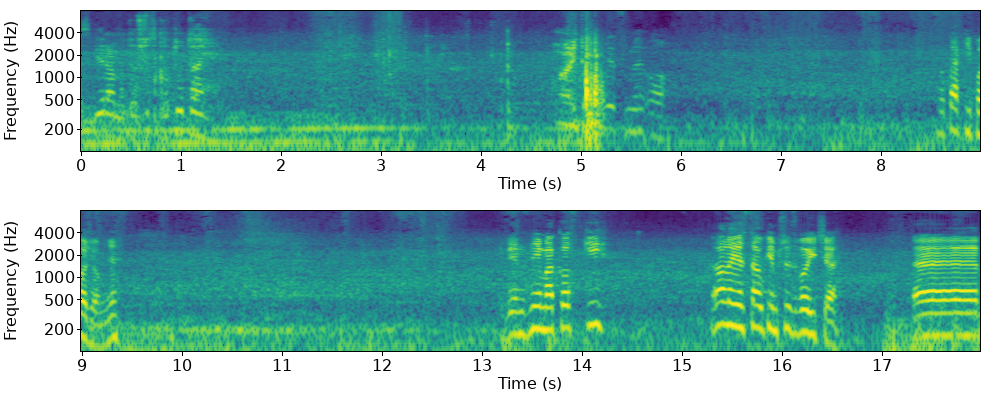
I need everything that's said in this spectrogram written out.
Zbieramy to wszystko tutaj. No i tu powiedzmy o. No taki poziom, nie? Więc nie ma kostki, ale jest całkiem przyzwoicie. Eee,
